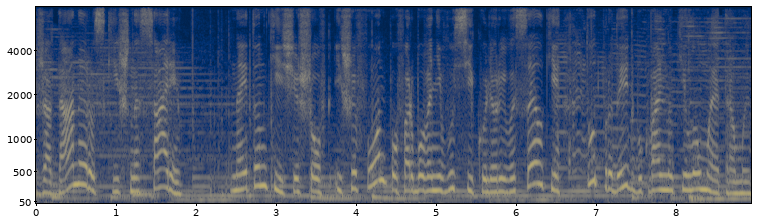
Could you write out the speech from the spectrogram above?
жадане розкішне сарі. Найтонкіші шовк і шифон, пофарбовані в усі кольори веселки, тут продають буквально кілометрами.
